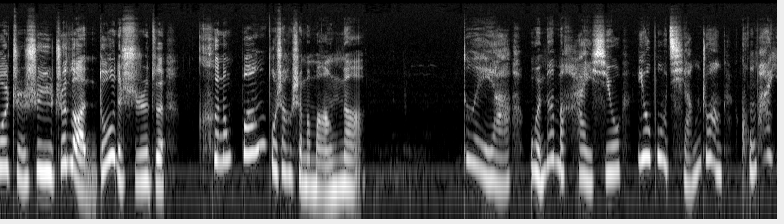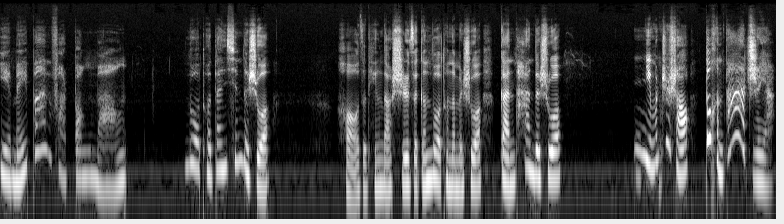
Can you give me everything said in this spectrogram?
我只是一只懒惰的狮子，可能帮不上什么忙呢。”对呀，我那么害羞又不强壮，恐怕也没办法帮忙。骆驼担心地说。猴子听到狮子跟骆驼那么说，感叹地说：“你们至少都很大只呀，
